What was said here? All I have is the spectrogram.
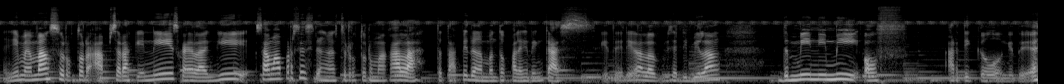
Jadi memang struktur abstrak ini sekali lagi sama persis dengan struktur makalah, tetapi dalam bentuk paling ringkas. Gitu. Jadi kalau bisa dibilang the mini me of artikel gitu ya.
